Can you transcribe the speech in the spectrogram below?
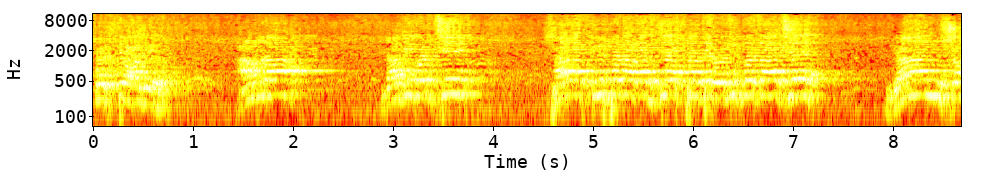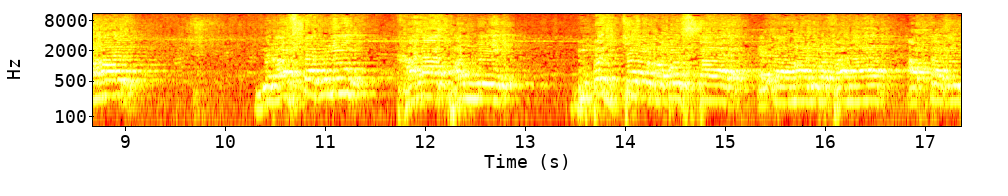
করতে হবে। আমরা দাবি করছি, সারা ত্রিপুরা রাজ্যে আপনাদের অভিজ্ঞতা আছে, গ্রাম শহর যে রাস্তাগুলি খানা খন্ডে বিপজ্জনক অবস্থায়, এটা আমার কথা না, আপনাদের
